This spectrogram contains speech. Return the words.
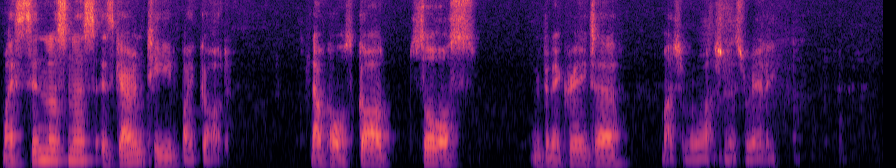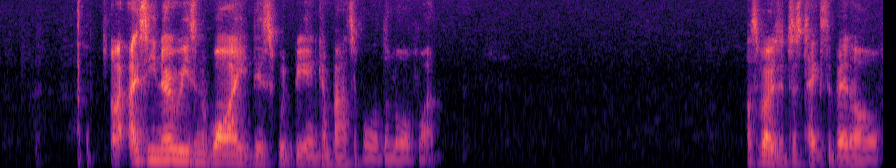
My sinlessness is guaranteed by God. Now, of course, God, source, infinite creator, much of a muchness, really. I, I see no reason why this would be incompatible with the law of one. I suppose it just takes a bit of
